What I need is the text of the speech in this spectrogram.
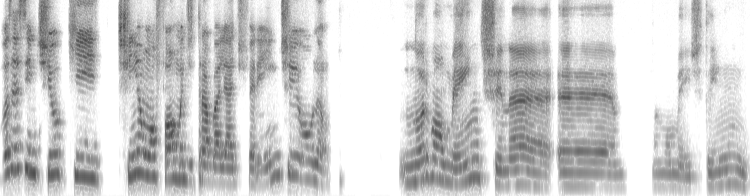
Você sentiu que tinha uma forma de trabalhar diferente ou não? Normalmente, né? É... Normalmente tem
